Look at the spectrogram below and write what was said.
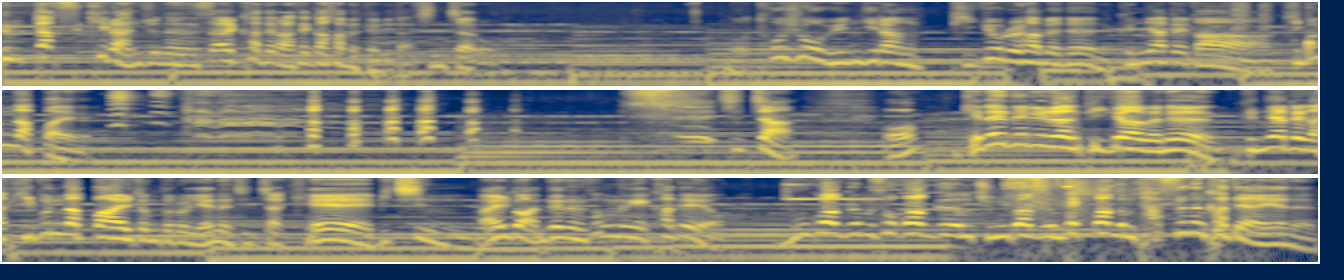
금딱 스킬 안 주는 쌀 카드라 생각하면 됩니다. 진짜로. 뭐 토쇼 윈디랑 비교를 하면은 근야배가 기분 나빠해. 진짜 어 걔네들이랑 비교하면은 근야배가 기분 나빠할 정도로 얘는 진짜 개 미친 말도 안 되는 성능의 카드예요. 무과금, 소과금, 중과금, 핵과금 다 쓰는 카드야 얘는.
